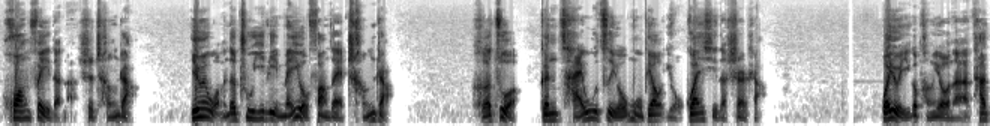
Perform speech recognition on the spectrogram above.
荒废的呢是成长，因为我们的注意力没有放在成长、合作跟财务自由目标有关系的事儿上。我有一个朋友呢，他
